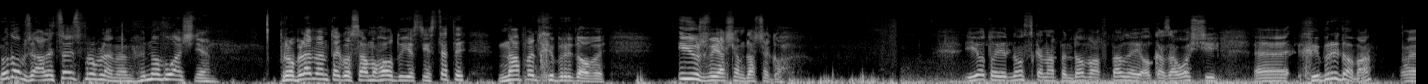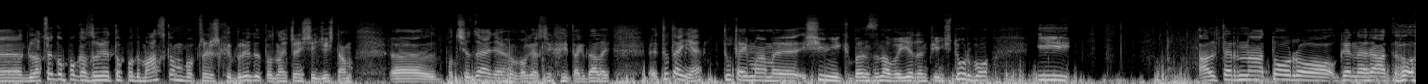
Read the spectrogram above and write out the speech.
No dobrze, ale co jest problemem? No właśnie, problemem tego samochodu jest niestety napęd hybrydowy i już wyjaśniam dlaczego. I oto jednostka napędowa w pełnej okazałości e, hybrydowa. E, dlaczego pokazuję to pod maską? Bo przecież hybrydy to najczęściej gdzieś tam e, pod siedzeniem, w bagażniku i tak dalej. E, tutaj nie. Tutaj mamy silnik benzynowy 1.5 turbo i alternatoro generator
